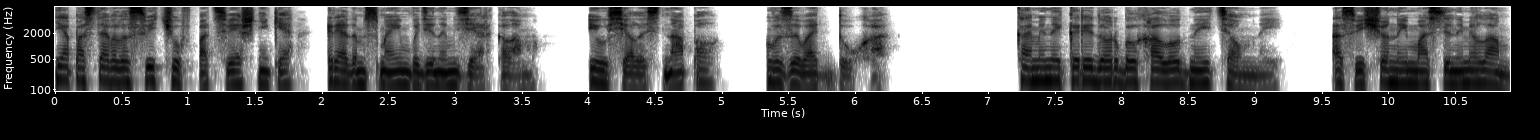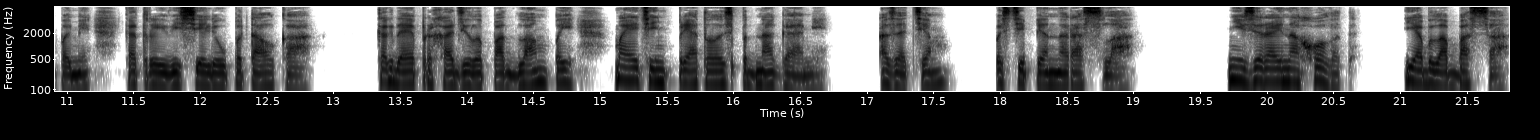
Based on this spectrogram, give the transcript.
Я поставила свечу в подсвечнике рядом с моим водяным зеркалом и уселась на пол вызывать духа. Каменный коридор был холодный и темный, освещенный масляными лампами, которые висели у потолка. Когда я проходила под лампой, моя тень пряталась под ногами, а затем постепенно росла. Невзирая на холод, я была боса,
